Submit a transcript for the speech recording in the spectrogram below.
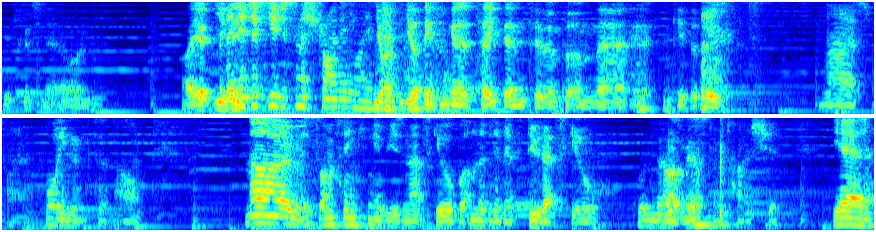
You're switching it on. Oh, you, But you then you're just you're just gonna stride anyway. you're, you're thinking you're going to take them two and put them there and keep the boost. No, it's fine. 14 to the No, it's, I'm thinking of using that skill, but I'm never gonna be able to do that skill. In the harm, yeah? just gonna tie shit. Yeah.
